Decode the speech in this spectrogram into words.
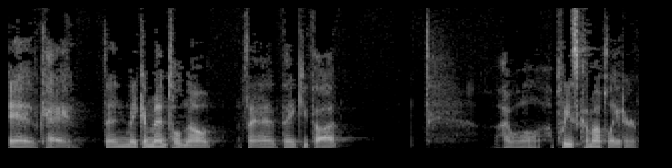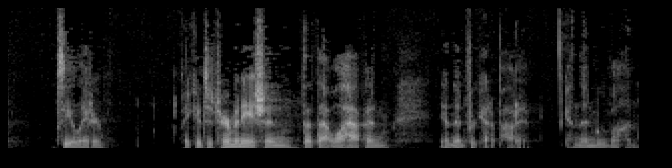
okay, then make a mental note. Say, thank you, thought. I will please come up later. See you later. Make a determination that that will happen and then forget about it and then move on.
